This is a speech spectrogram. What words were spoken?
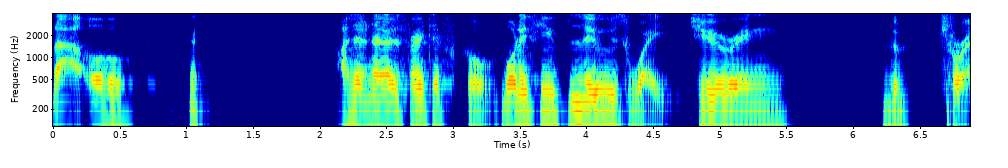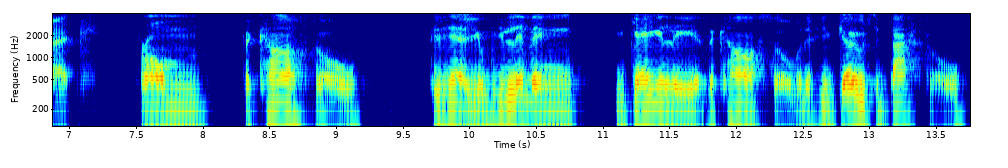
That'll. I don't know. It's very difficult. What if you lose weight during the trek from the castle? Because yeah, you'll be living gaily at the castle, but if you go to battle,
